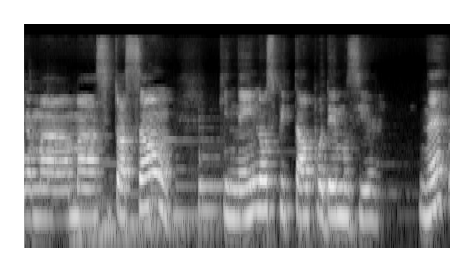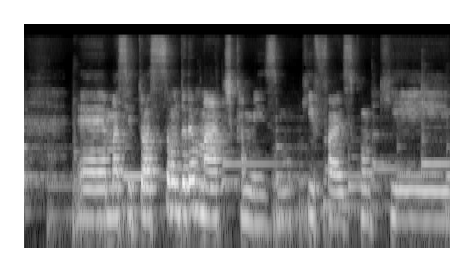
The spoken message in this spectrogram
é uma, uma situação que nem no hospital podemos ir, né? É uma situação dramática mesmo, que faz com que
